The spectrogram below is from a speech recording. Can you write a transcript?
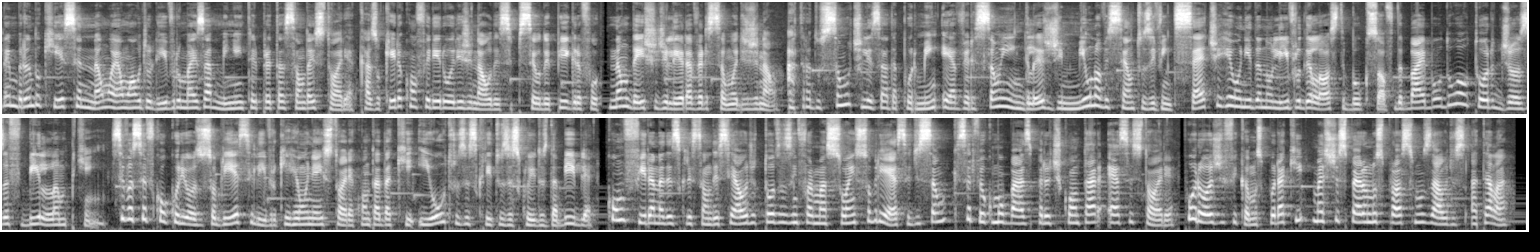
Lembrando que esse não é um audiolivro, mas a minha interpretação da história. Caso queira conferir o original desse pseudoepígrafo, não deixe de ler a versão original. A tradução utilizada por mim é a versão em inglês de 1927, reunida no livro The Lost Books of the Bible, do autor Joseph B. Lumpkin. Se você ficou curioso sobre esse livro que reúne a história contada aqui e outros escritos excluídos da Bíblia, confira na descrição desse áudio todas as informações sobre essa edição que serviu como base para eu te contar essa história. Por hoje ficamos por aqui, mas te espero nos próximos áudios. Até lá!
